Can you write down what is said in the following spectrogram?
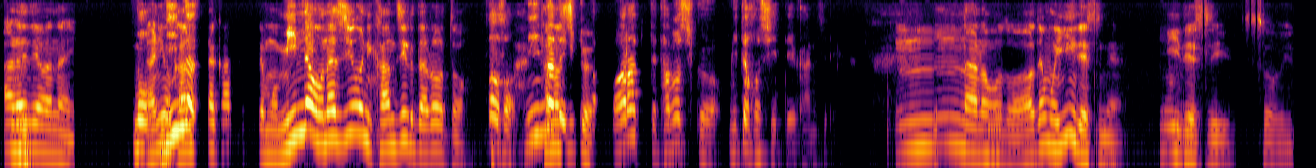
あれではない。もう何をみんな、感じたかって、もうみんな同じように感じるだろうと。そうそう、みんなで笑って楽しく見てほしいっていう感じ。うーん、なるほど。あでもいいですね。うんいいです、いいですそういう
